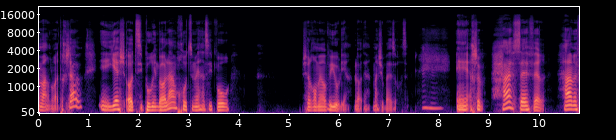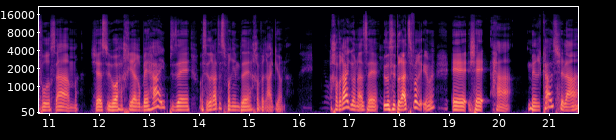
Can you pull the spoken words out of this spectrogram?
אמרנו עד עכשיו, אה, יש עוד סיפורים בעולם חוץ מהסיפור של רומאו ויוליה, לא יודע, משהו באזור הזה. מהמם. אה, עכשיו, הספר המפורסם שיש סביבו הכי הרבה הייפ זה, או סדרת הספרים זה החברה הגאונה. החברה הגאונה זה, זו סדרת ספרים אה, שהמרכז שלה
